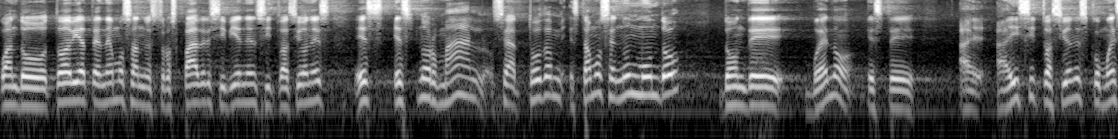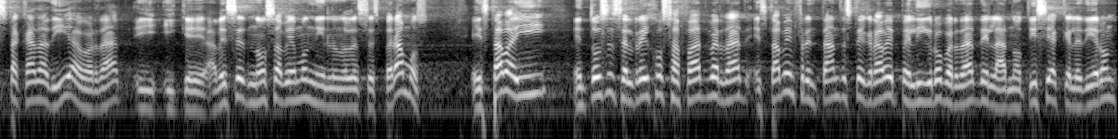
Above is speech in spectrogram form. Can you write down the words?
cuando todavía tenemos a nuestros padres y vienen situaciones, es, es normal. O sea, todo, estamos en un mundo donde, bueno, este hay, situaciones como esta cada día, ¿verdad? Y, que a veces no sabemos ni nos las esperamos. Estaba ahí, entonces el rey Josafat, ¿verdad? Estaba enfrentando este grave peligro, ¿verdad? De la noticia que le dieron,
